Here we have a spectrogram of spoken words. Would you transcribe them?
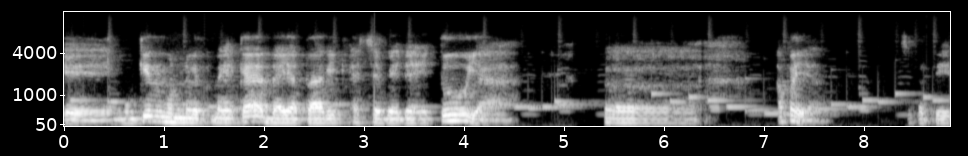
Oke, mungkin menurut mereka daya tarik SCBD itu ya eh, apa ya? Seperti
